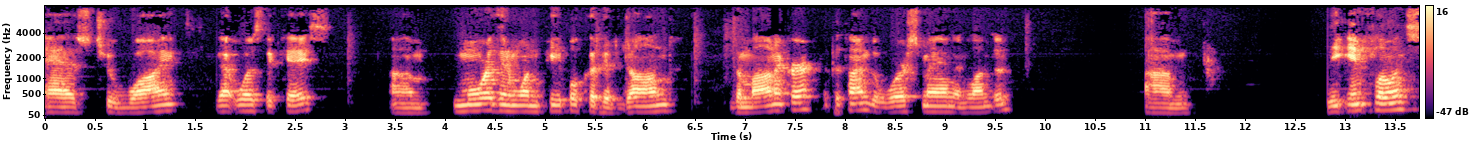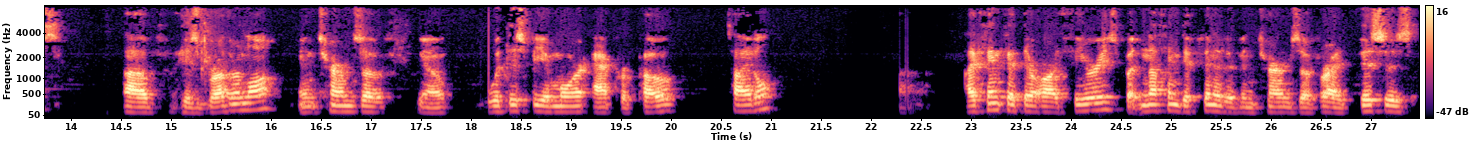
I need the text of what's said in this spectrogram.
as to why that was the case. Um, more than one people could have donned the moniker at the time, the worst man in London. Um, the influence of his brother-in-law in terms of, you know, would this be a more apropos title? I think that there are theories, but nothing definitive in terms of, right, this is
